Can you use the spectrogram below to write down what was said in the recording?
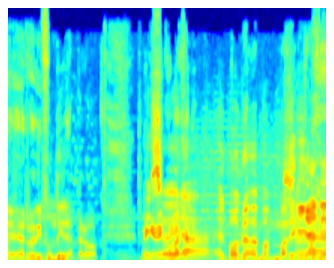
eh, redifundida, pero me quedé Eso con la era ganas. el Modigliani.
